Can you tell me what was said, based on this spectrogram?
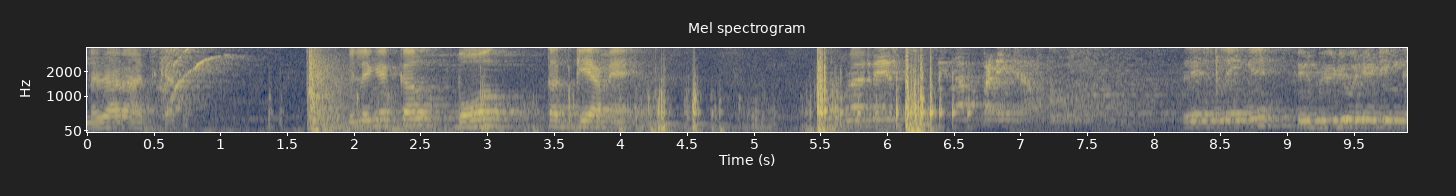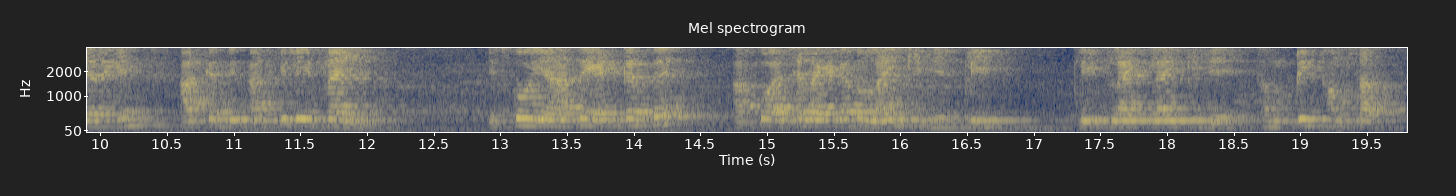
नज़ारा आज का। मिलेंगे कल, बहुत तक गया मैं। थोड़ा रेस्ट लेना पड़ेगा आपको। रेस्ट लेंगे, फिर वीडियो एडिटिंग करेंगे। आज के दिन, आज के लिए इतना ही। इसको यहाँ से एंड करते। आपको अच्छा लगेगा तो लाइक कीजिए प्लीज़ प्लीज़ लाइक लाइक कीजिए। थम बिग थम्स अप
